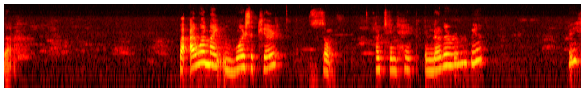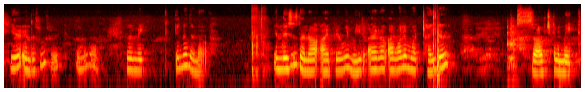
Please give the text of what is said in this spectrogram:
that. But I want my more secure, so I'm just gonna take another rubber band right here, and this one's. Oh my god! I'm gonna make another knot, and this is the knot I barely made. I don't. I want it more tighter, so I'm just gonna make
